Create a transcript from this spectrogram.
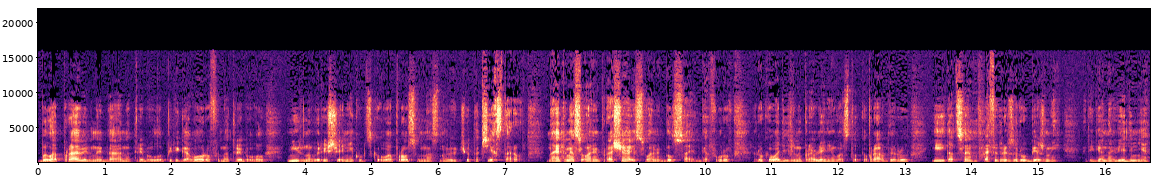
была правильной, да, она требовала переговоров, она требовала мирного решения курдского вопроса на основе учета всех сторон. На этом я с вами прощаюсь. С вами был Сайд Гафуров, руководитель направления Востока Правды.ру и доцент кафедры зарубежной регионоведения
